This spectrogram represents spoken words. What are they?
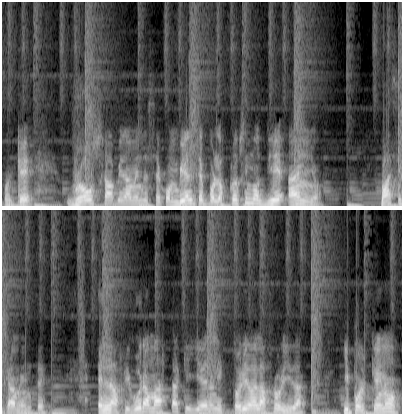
porque Rose rápidamente se convierte por los próximos 10 años, básicamente, en la figura más taquillera en la historia de la Florida y, por qué no,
